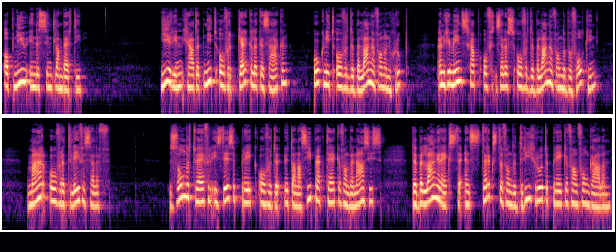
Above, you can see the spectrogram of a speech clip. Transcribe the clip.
opnieuw in de Sint-Lamberti. Hierin gaat het niet over kerkelijke zaken, ook niet over de belangen van een groep, een gemeenschap of zelfs over de belangen van de bevolking, maar over het leven zelf. Zonder twijfel is deze preek over de euthanasiepraktijken van de nazi's de belangrijkste en sterkste van de drie grote preken van von Galen.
